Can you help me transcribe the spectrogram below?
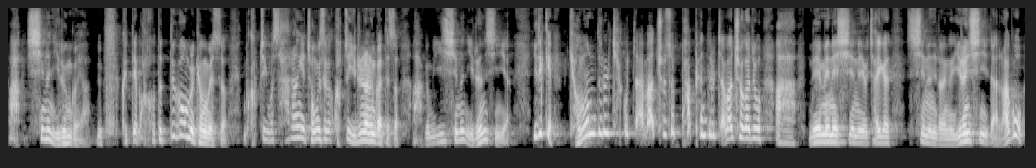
아 신은 이런 거야. 그때 막 어떤 뜨거움을 경험했어. 뭐 갑자기 뭐 사랑의 정서가 갑자기 일어나는 것 같아서 아 그럼 이 신은 이런 신이야. 이렇게 경험들을 자꾸 짜맞춰서 파편들을 짜맞춰 가지고 아 내면의 신이에요. 자기가 신은이라는 건 이런 신이다라고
